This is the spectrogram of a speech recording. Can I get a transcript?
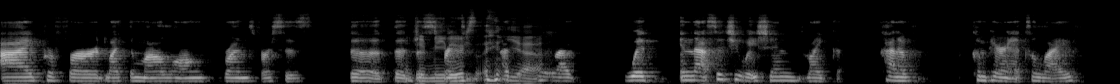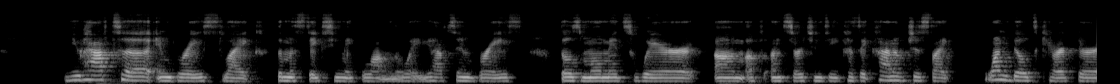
I preferred like the mile long runs versus the the, the meters. yeah. Like with in that situation, like kind of comparing it to life, you have to embrace like the mistakes you make along the way. You have to embrace those moments where um, of uncertainty because it kind of just like one builds character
